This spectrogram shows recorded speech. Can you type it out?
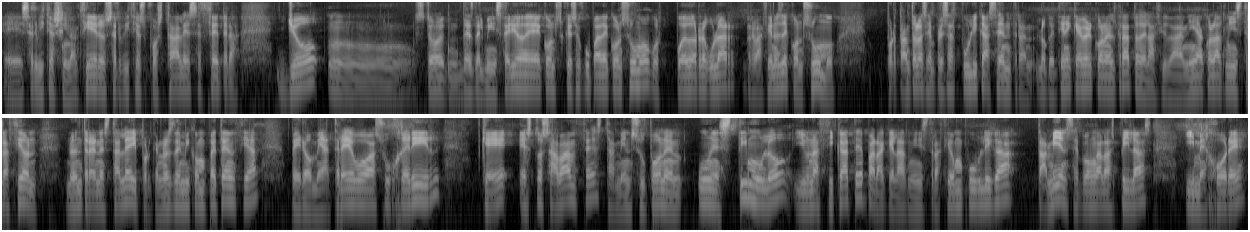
eh, servicios financieros, servicios postales, etcétera. Yo, mm, desde el Ministerio de, que se ocupa de consumo, pues puedo regular relaciones de consumo. Por tanto, las empresas públicas entran. Lo que tiene que ver con el trato de la ciudadanía con la administración no entra en esta ley porque no es de mi competencia, pero me atrevo a sugerir que estos avances también suponen un estímulo y un acicate para que la administración pública también se ponga las pilas y mejore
